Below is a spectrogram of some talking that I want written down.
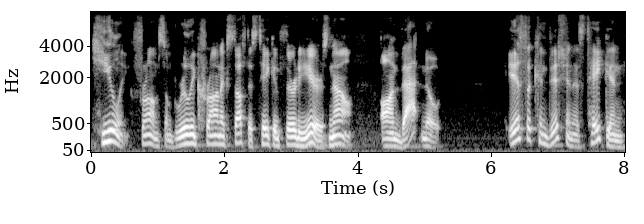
healing from some really chronic stuff that's taken 30 years. Now, on that note, if a condition is taken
